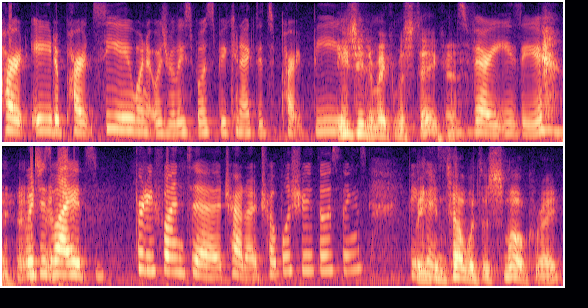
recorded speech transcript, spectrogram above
part A to part C when it was really supposed to be connected to part B. Easy to make a mistake, huh? It's very easy, which is why it's pretty fun to try to troubleshoot those things. But you can tell with the smoke, right?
